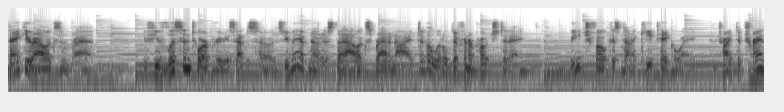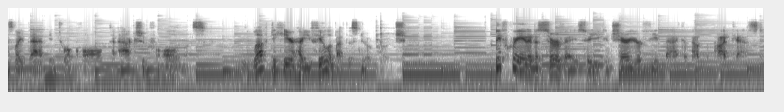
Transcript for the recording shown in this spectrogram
Thank you, Alex and Brad. If you've listened to our previous episodes, you may have noticed that Alex, Brad, and I took a little different approach today. We each focused on a key takeaway and tried to translate that into a call to action for all of us. We'd love to hear how you feel about this new approach. We've created a survey so you can share your feedback about the podcast.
